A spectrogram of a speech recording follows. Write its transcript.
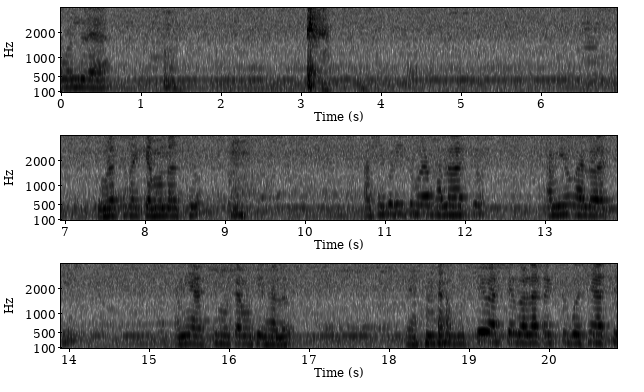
বন্ধুরা। তোমরা সবাই কেমন আছো? আশা করি তোমরা ভালো আছো। আমিও ভালো আছি। আমি আছি মোটামুটি ভালো। বুঝতে পারছ, গলাটা একটু বসে আছে।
